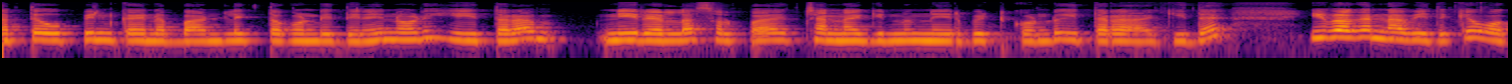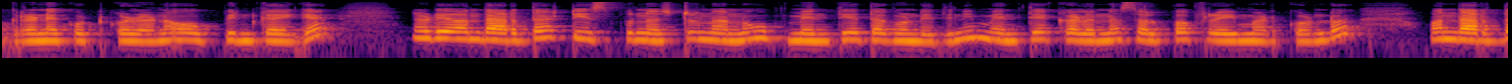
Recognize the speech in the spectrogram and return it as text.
ಮತ್ತೆ ಉಪ್ಪಿನಕಾಯಿನ ಬಾಣ್ಲಿಗೆ ತೊಗೊಂಡಿದ್ದೀನಿ. ನೋಡಿ ಈ ಥರ ನೀರೆಲ್ಲ ಸ್ವಲ್ಪ ಚೆನ್ನಾಗಿ ನೀರು ಬಿಟ್ಕೊಂಡು ಈ ಥರ ಆಗಿದೆ. ಇವಾಗ ನಾವು ಇದಕ್ಕೆ ಒಗ್ಗರಣೆ ಕೊಟ್ಕೊಳ್ಳೋಣ ಉಪ್ಪಿನಕಾಯಿಗೆ. ನೋಡಿ, ಒಂದು ಅರ್ಧ ಟೀ ಸ್ಪೂನಷ್ಟು ನಾನು ಮೆಂತ್ಯ ತಗೊಂಡಿದ್ದೀನಿ. ಮೆಂತ್ಯ ಕಾಳನ್ನು ಸ್ವಲ್ಪ ಫ್ರೈ ಮಾಡಿಕೊಂಡು ಒಂದು ಅರ್ಧ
